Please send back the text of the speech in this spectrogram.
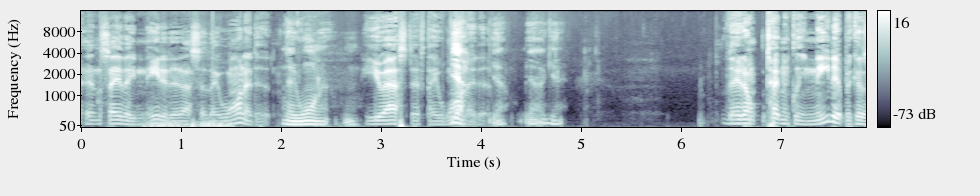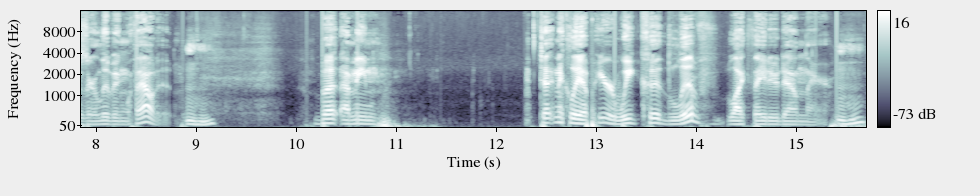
I didn't say they needed it. I said they wanted it. They want it. You asked if they Yeah, wanted it. yeah, yeah, I get it. They don't technically need it because they're living without it. Mhm. But I mean, technically up here we could live like they do down there. Mhm.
